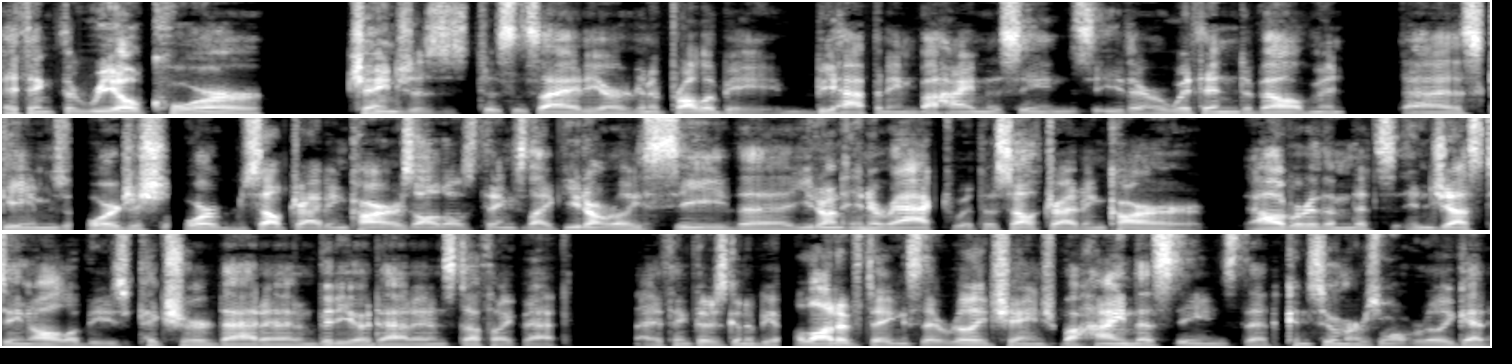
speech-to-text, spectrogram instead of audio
I think the real core changes to society are going to probably be, be happening behind the scenes, either within development uh, schemes or just or self-driving cars all those things like you don't really see the you don't interact with the self-driving car algorithm that's ingesting all of these picture data and video data and stuff like that i think there's going to be a lot of things that really change behind the scenes that consumers won't really get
